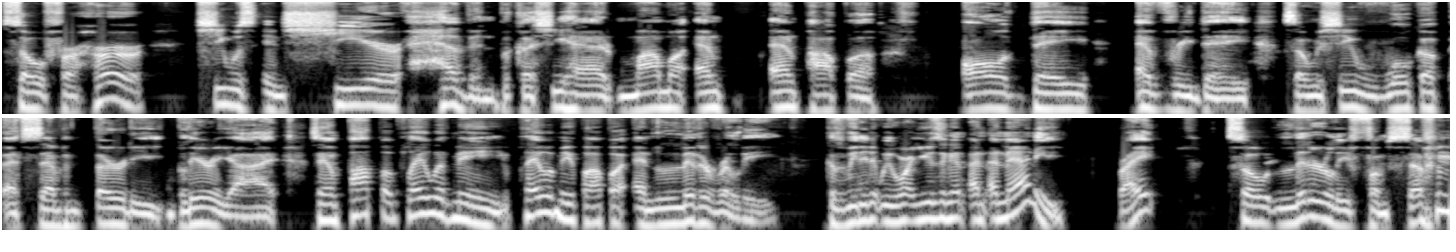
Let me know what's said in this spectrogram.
So for her, she was in sheer heaven because she had mama and, and papa all day, every day. So when she woke up at 730, bleary eyed, saying, Papa, play with me, play with me, Papa. And literally, because we didn't, we weren't using a, a, a nanny, right? So literally from 7.30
